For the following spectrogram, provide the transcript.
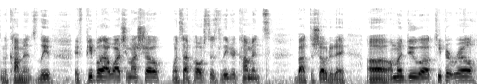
in the comments. Leave if people that are watching my show once I post this, leave your comments about the show today. Uh, I'm gonna do uh, keep it real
